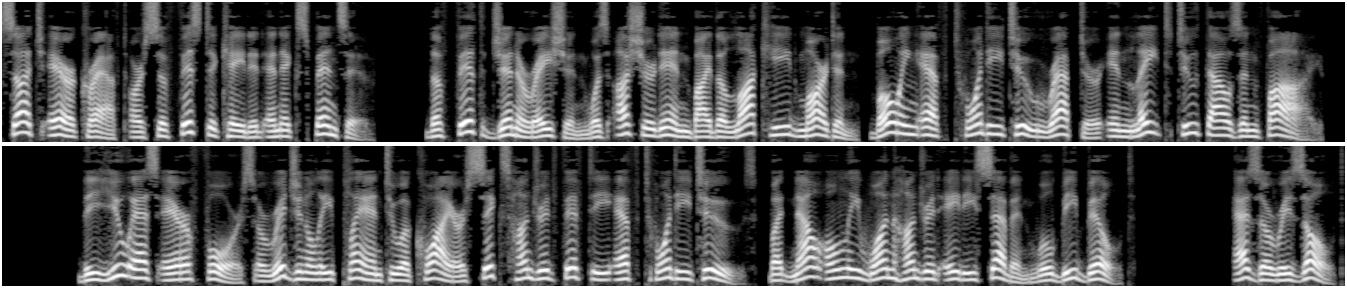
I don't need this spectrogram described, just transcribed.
Such aircraft are sophisticated and expensive, The fifth generation was ushered in by the Lockheed Martin, Boeing F-22 Raptor in late 2005. The U.S. Air Force originally planned to acquire 650 F-22s, but now only 187 will be built. As a result,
